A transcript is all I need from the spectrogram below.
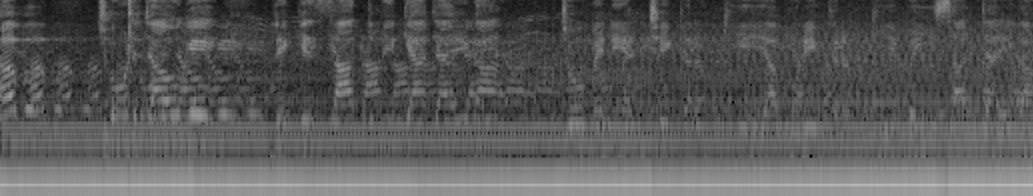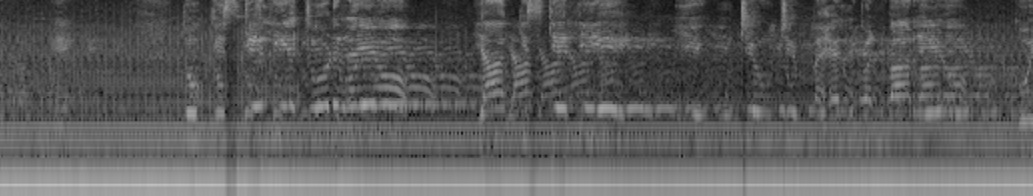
सब छोड़ जाओगे, लेकिन साथ में क्या जाएगा? जो मैंने अच्छे कर्म किए या बुरे कर्म किए, वही साथ जाएगा, हैं? तो किसके लिए जोड़ रहे हो? या किसके लिए ये ऊँचे ऊँचे महल बनवा रहे हो? कोई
